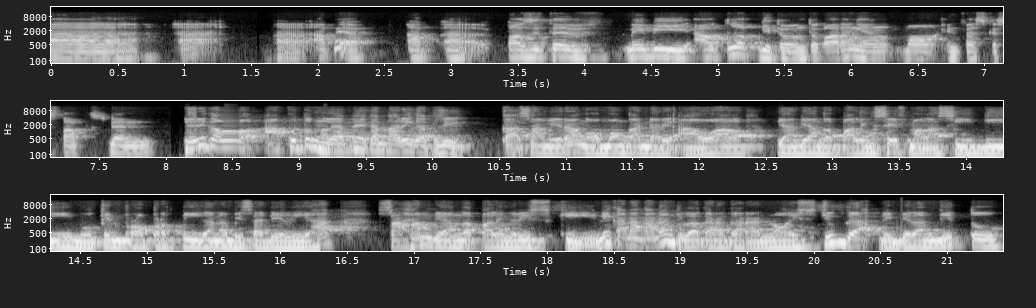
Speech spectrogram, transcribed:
uh, uh, uh, apa ya uh, positive maybe outlook gitu untuk orang yang mau invest ke stocks dan jadi kalau aku tuh ngelihatnya kan tadi kata sih Kak Samira ngomong kan dari awal yang dianggap paling safe malah CD, mungkin properti karena bisa dilihat, saham dianggap paling risky. Ini kadang-kadang juga gara-gara noise juga dibilang gitu.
